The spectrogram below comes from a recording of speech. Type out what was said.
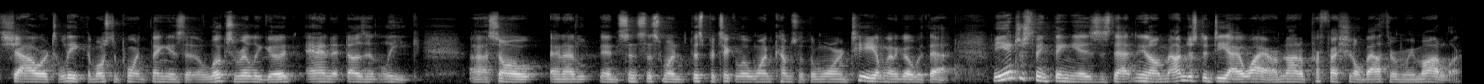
shower to leak. The most important thing is that it looks really good and it doesn't leak. Uh, so, and I, and since this one, this particular one comes with a warranty, I'm going to go with that. The interesting thing is, is that you know I'm just a DIYer. I'm not a professional bathroom remodeler.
